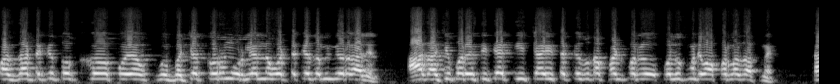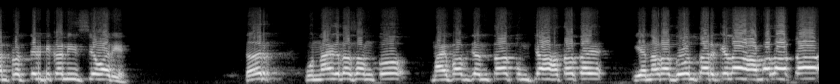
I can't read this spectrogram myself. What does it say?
पाच दहा टक्के तो बचत करून उरलेला नव्वद टक्के जमिनीवर घालेल. आज अशी परिस्थिती आहे तीस चाळीस टक्के सुद्धा फंड पलूसमध्ये वापरला जात नाही. कारण प्रत्येक ठिकाणी हिस्सेवारी आहे. तर पुन्हा एकदा सांगतो मायबाप जनता तुमच्या हातात आहे. येणारा दोन तारखेला आम्हाला आता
